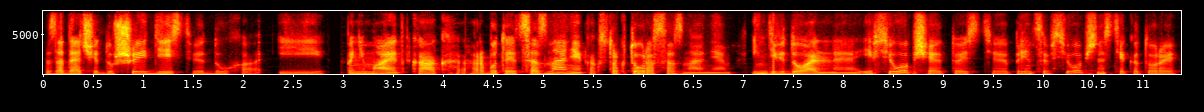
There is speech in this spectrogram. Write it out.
задачи души, действия духа и понимает, как работает сознание, как структура сознания, индивидуальная и всеобщая, то есть э, принцип всеобщности, который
